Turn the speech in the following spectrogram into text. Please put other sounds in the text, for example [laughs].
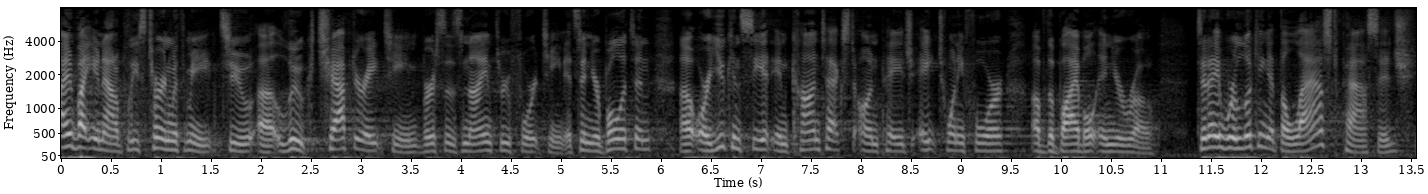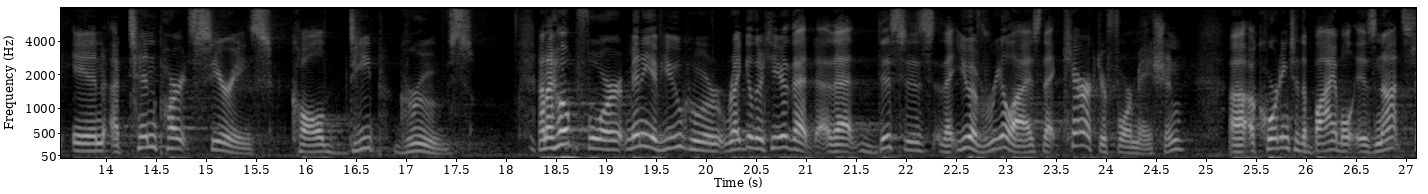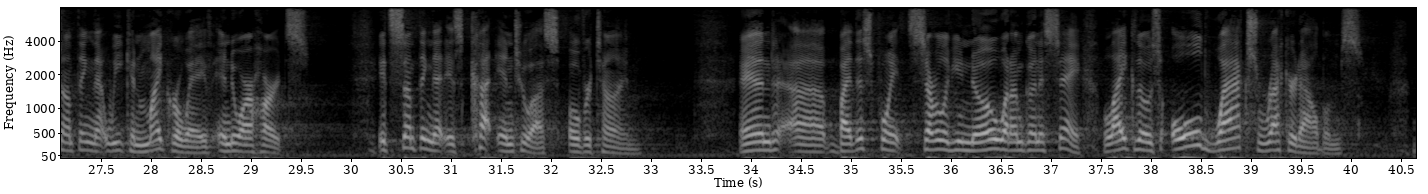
I invite you now to please turn with me to uh, Luke chapter 18, verses 9 through 14. It's in your bulletin, uh, or you can see it in context on page 824 of the Bible in your row. Today, we're looking at the last passage in a 10 part series called Deep Grooves. And I hope for many of you who are regular here that, that this is that you have realized that character formation, uh, according to the Bible, is not something that we can microwave into our hearts. It's something that is cut into us over time. And uh, by this point, several of you know what I'm going to say. Like those old wax record albums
